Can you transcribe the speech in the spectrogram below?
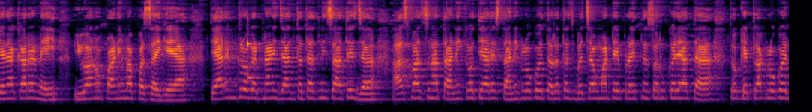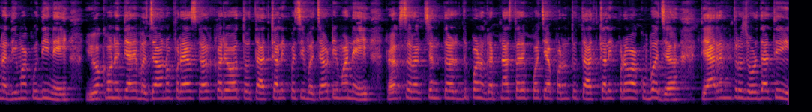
જેના કારણે યુવાનો પાણીમાં ફસાઈ ગયા. ત્યારે મિત્રો ઘટનાની જાણ થતાની સાથે જ આસપાસના સ્થાનિકો ત્યારે સ્થાનિક લોકોએ તરત જ બચાવ માટે પ્રયત્ન શરૂ કર્યા હતા. તો કેટલાક લોકોએ નદીમાં કૂદીને યુવકોને ત્યારે બચાવવાનો પ્રયાસ કર્યો હતો. તાત્કાલિક પછી બચાવ ટીમ અને રક્ષ રક્ષણ તરફ પણ ઘટના સ્થળે પહોંચ્યા, પરંતુ તાત્કાલિક પ્રવાહ ખૂબ જ ત્યારે મિત્રો જોરદારથી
